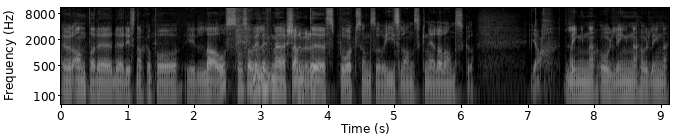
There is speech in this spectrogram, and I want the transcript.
Jeg vil anta det er det de snakker på i Laos. Og så har vi litt mer kjente språk, sånn som islandsk, nederlandsk og ja, lignende og lignende og lignende.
